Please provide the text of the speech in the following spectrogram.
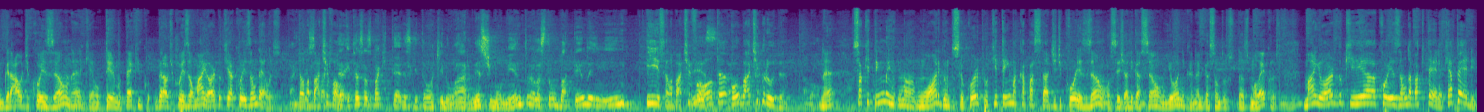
um grau de coesão, né? Que é o termo técnico, um grau de coesão maior do que a coesão delas. Bactérias. Tá, então ela bate e volta. Então essas bactérias que estão aqui no ar, neste momento, elas estão batendo em mim. Isso, ela bate e volta tá. ou bate e gruda. Tá bom. Né? Só que tem uma- uma- um órgão do seu corpo que tem uma capacidade de coesão, ou seja, a ligação iônica, né, a ligação dos- das moléculas, Uhum. maior do que a coesão da bactéria, que é a pele.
